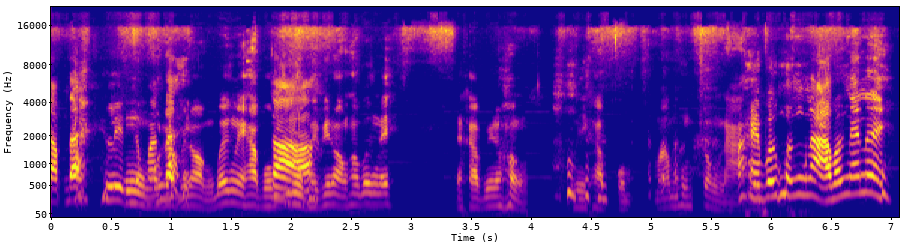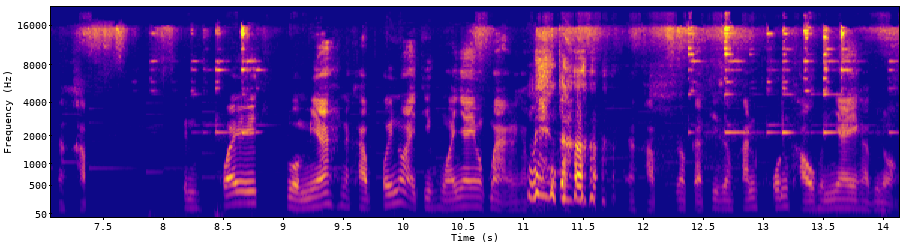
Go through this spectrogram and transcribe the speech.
จับได้ลิ้นกับมันคได้รับพี่น้องเบิ้งเลยครับผมจ้าลูกให้พี่น้องเขาเบิ้งเลยนะครับพี่น้องนี่ครับผมมาเบิ้งช่วงหน้าให้เบิ่งเบิ่งหน้าเบิ่งแน่เลยนะครับ เป็นควายตัวเมียนะครับควายน้อยที่หัวใหญ่มากๆเลยครับแม่จ้ะนะครับแล้วก็ที่สำคัญโคนเขาเพิ่นใหญ่ครับพี่น้อง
